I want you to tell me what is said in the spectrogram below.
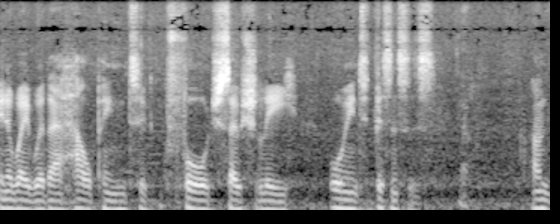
in a way where they're helping to forge socially oriented businesses. Yeah. Um,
